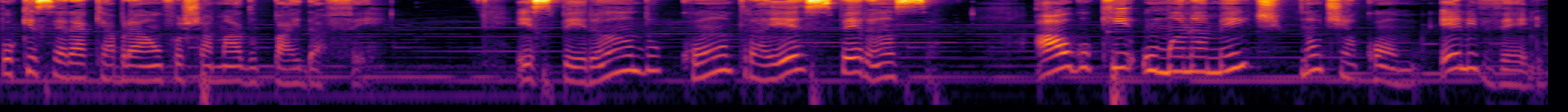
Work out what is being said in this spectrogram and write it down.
Por que será que Abraão foi chamado pai da fé? Esperando contra a esperança. Algo que humanamente não tinha como. Ele velho,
